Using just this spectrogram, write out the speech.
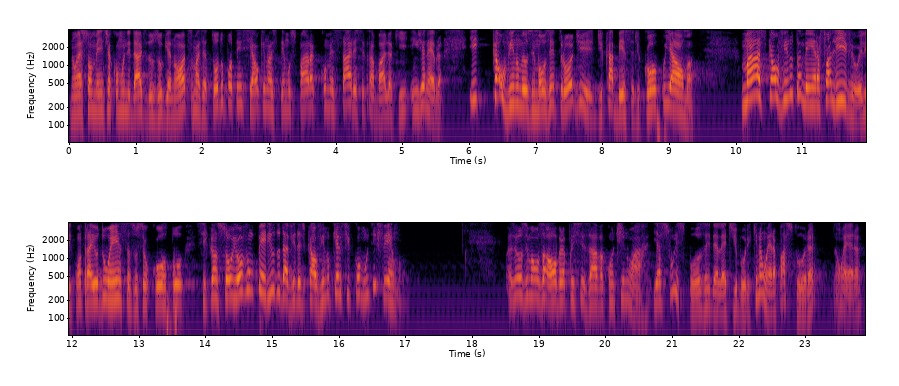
Não é somente a comunidade dos huguenotes, mas é todo o potencial que nós temos para começar esse trabalho aqui em Genebra. E Calvino, meus irmãos, entrou de, de cabeça, de corpo e alma. Mas Calvino também era falível, ele contraiu doenças, o seu corpo se cansou, e houve um período da vida de Calvino que ele ficou muito enfermo. Mas, meus irmãos, a obra precisava continuar. E a sua esposa, Idelete de Buri, que não era pastora, não era,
